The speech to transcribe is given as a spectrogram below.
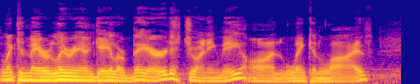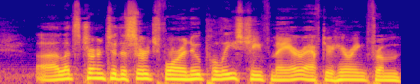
Lincoln Mayor Leirion Gaylor Baird joining me on Lincoln Live. Uh, let's turn to the search for a new police chief mayor after hearing from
